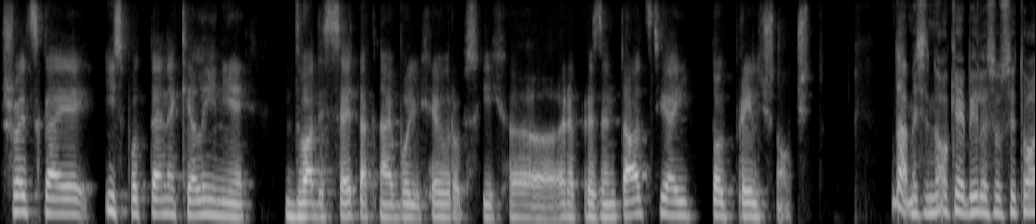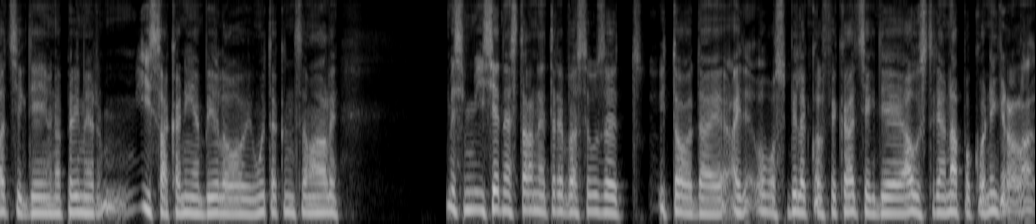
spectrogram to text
Švedska je ispod te neke linije dvadesetak najboljih europskih uh, reprezentacija i to je prilično očito. Da, mislim, ok, bile su situacije gdje im, na primjer, Isaka nije bilo u ovim utakmicama, ali mislim, i s jedne strane treba se uzeti i to da je, ajde, ovo su bile kvalifikacije gdje je Austrija napokon igrala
